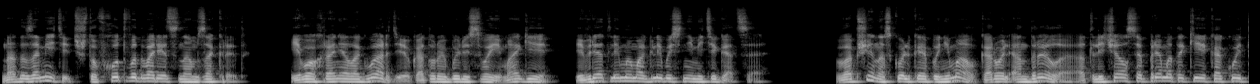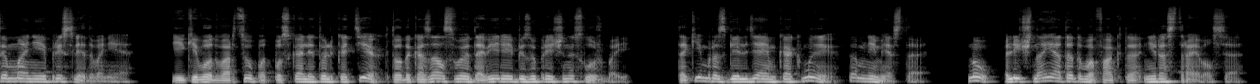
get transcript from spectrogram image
Надо заметить, что вход во дворец нам закрыт. Его охраняла гвардия, у которой были свои маги, и вряд ли мы могли бы с ними тягаться. Вообще, насколько я понимал, король Андрелла отличался прямо-таки какой-то манией преследования, и к его дворцу подпускали только тех, кто доказал свое доверие безупречной службой. Таким разгильдяем, как мы, там не место. Ну, лично я от этого факта не расстраивался.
